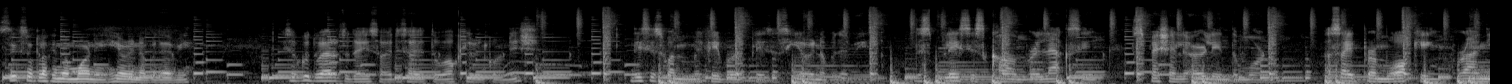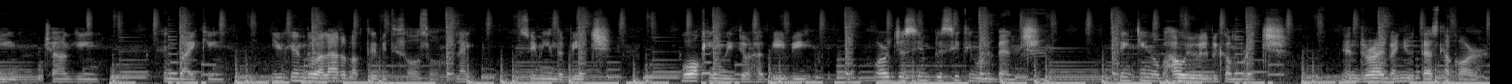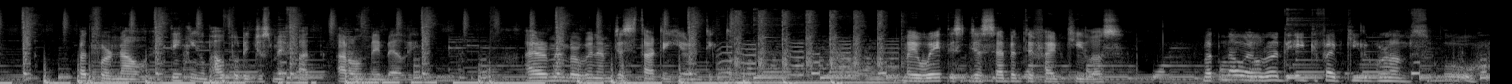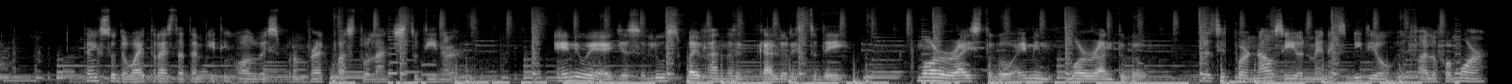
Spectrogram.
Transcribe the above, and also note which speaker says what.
Speaker 1: 6 o'clock in the morning here in Abu Dhabi. It's a good weather today, so I decided to walk here in Corniche. This is one of my favorite places here in Abu Dhabi. This place is calm, relaxing, especially early in the morning. Aside from walking, running, jogging, and biking, you can do a lot of activities also, like swimming in the beach, walking with your habibi, or just simply sitting on a bench, thinking of how you will become rich and drive a new Tesla car. But for now, I'm thinking of how to reduce my fat around my belly. I remember when I'm just starting here on TikTok. My weight is just 75 kilos, but now I'm already 85 kilograms. Oh. Thanks to the white rice that I'm eating always from breakfast to lunch to dinner. Anyway, I just lose 500 calories today. More rice to go, I mean more run to go. That's it for now. See you in my next video and follow for more.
